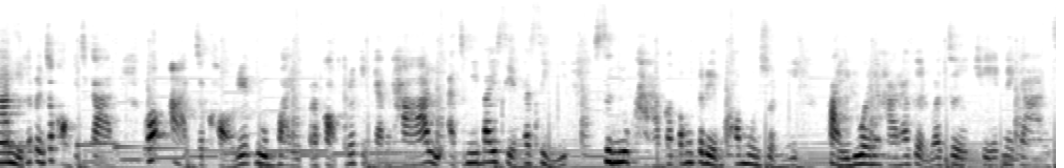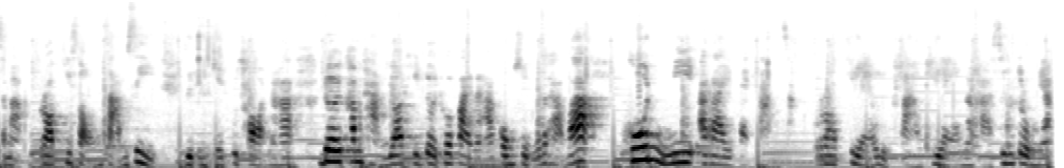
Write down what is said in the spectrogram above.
าน หรือถ้าเป็นเจ้าของกิจการ ก็อาจจะขอเรียกดูใบประกอบธุรกิจการค้า หรืออาจจะมีใบเสียภาษี ซึ่งลูกค้าก็ต้องเตรียมข้อมูลส่วนนี้ไปด้วยนะคะ ถ้าเกิดว่าเจอเคสในการสมัครรอบที่ 2 3 4 หรือเป็นเคสอุทธรณ์นะคะ โดยคำถามยอดฮิตโดยทั่วไปนะคะกงสุลก็จะถามว่า คุณมีอะไรแตกต่างจากรอบที่แล้วหรือคราวที่แล้วนะคะ ซึ่งตรงเนี้ย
